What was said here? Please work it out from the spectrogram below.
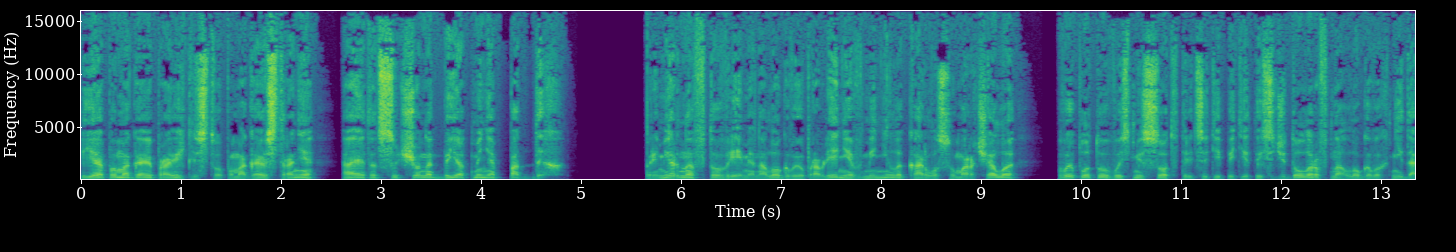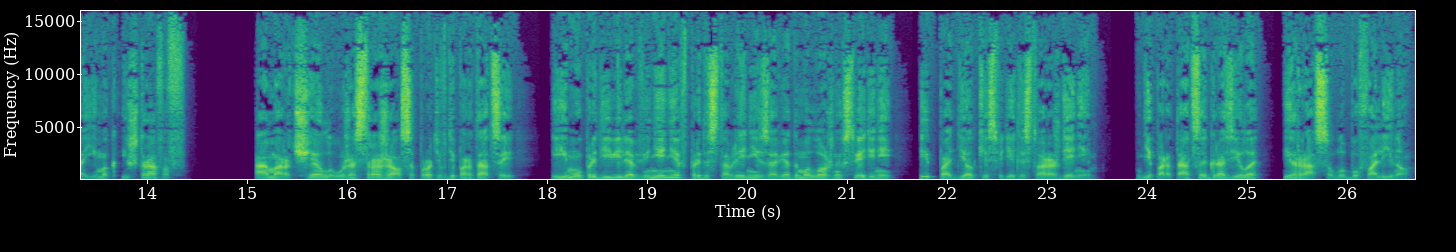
«Я помогаю правительству, помогаю стране, а этот сучонок бьет меня под дых». Примерно в то время налоговое управление вменило Карлосу Марчелло выплату 835 тысяч долларов налоговых недоимок и штрафов. А Марчелло уже сражался против депортации, и ему предъявили обвинение в предоставлении заведомо ложных сведений и подделке свидетельства о рождении. Депортация грозила и Расселу Буфалино.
